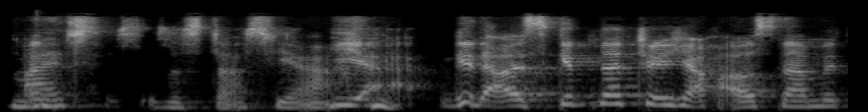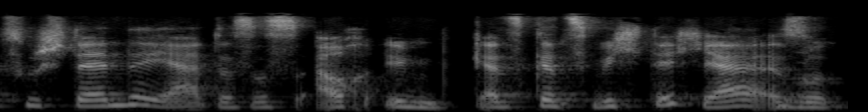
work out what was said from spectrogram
Meistens ist es das, ja. Ja, genau. Es gibt natürlich auch Ausnahmezustände, ja. Das ist auch eben ganz, ganz wichtig, ja. Also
